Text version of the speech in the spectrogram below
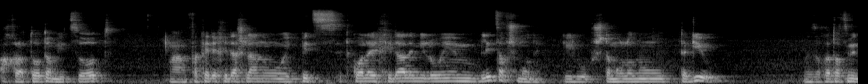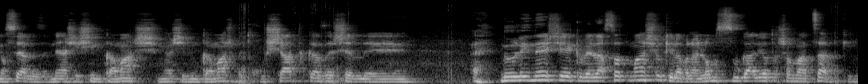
החלטות אמיצות. המפקד יחידה שלנו הקפיץ את כל היחידה למילואים בלי צו 8, כאילו פשוט אמרו לנו תגיעו. אני זוכר את עצמי נוסע על איזה 160 קמ"ש, 170 קמ"ש, בתחושת כזה של אה, תנו לי נשק ולעשות משהו, כאילו, אבל אני לא מסוגל להיות עכשיו מהצד, כאילו.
